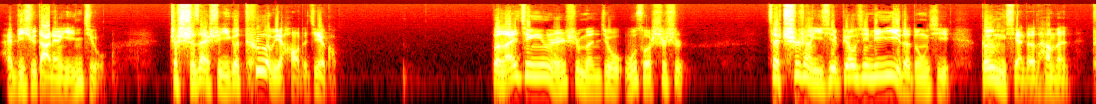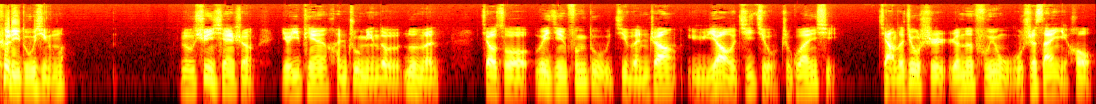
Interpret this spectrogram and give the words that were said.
还必须大量饮酒，这实在是一个特别好的借口。本来精英人士们就无所事事，再吃上一些标新立异的东西，更显得他们特立独行了。鲁迅先生有一篇很著名的论文，叫做《魏晋风度及文章与药及酒之关系》，讲的就是人们服用五石散以后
